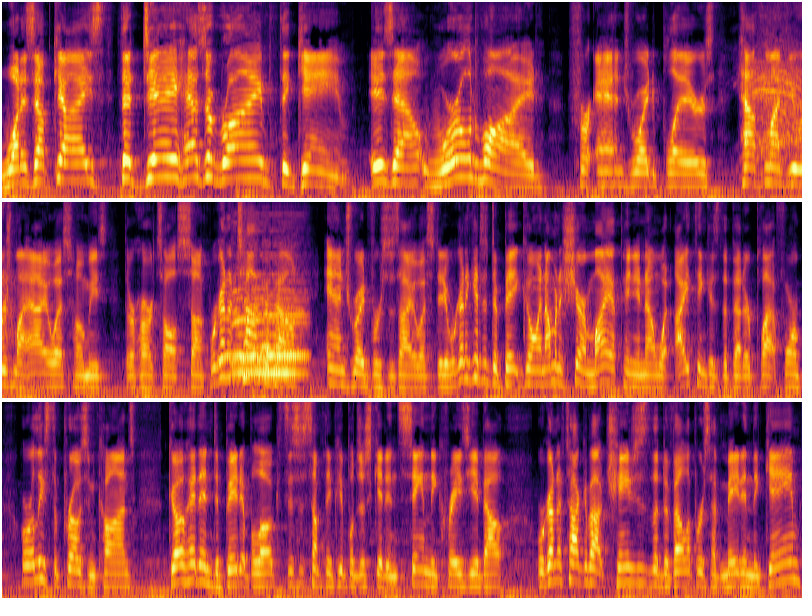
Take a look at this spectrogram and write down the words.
What is up, guys? The day has arrived. The game is out worldwide for Android players. Half of my viewers, my iOS homies, their hearts all sunk. We're to talk about Android versus iOS today. We're to get a debate going. I'm to share my opinion on what I think is the better platform, or at least the pros and cons. Go ahead and debate it below because this is something people just get insanely crazy about. We're going to talk about changes the developers have made in the game,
